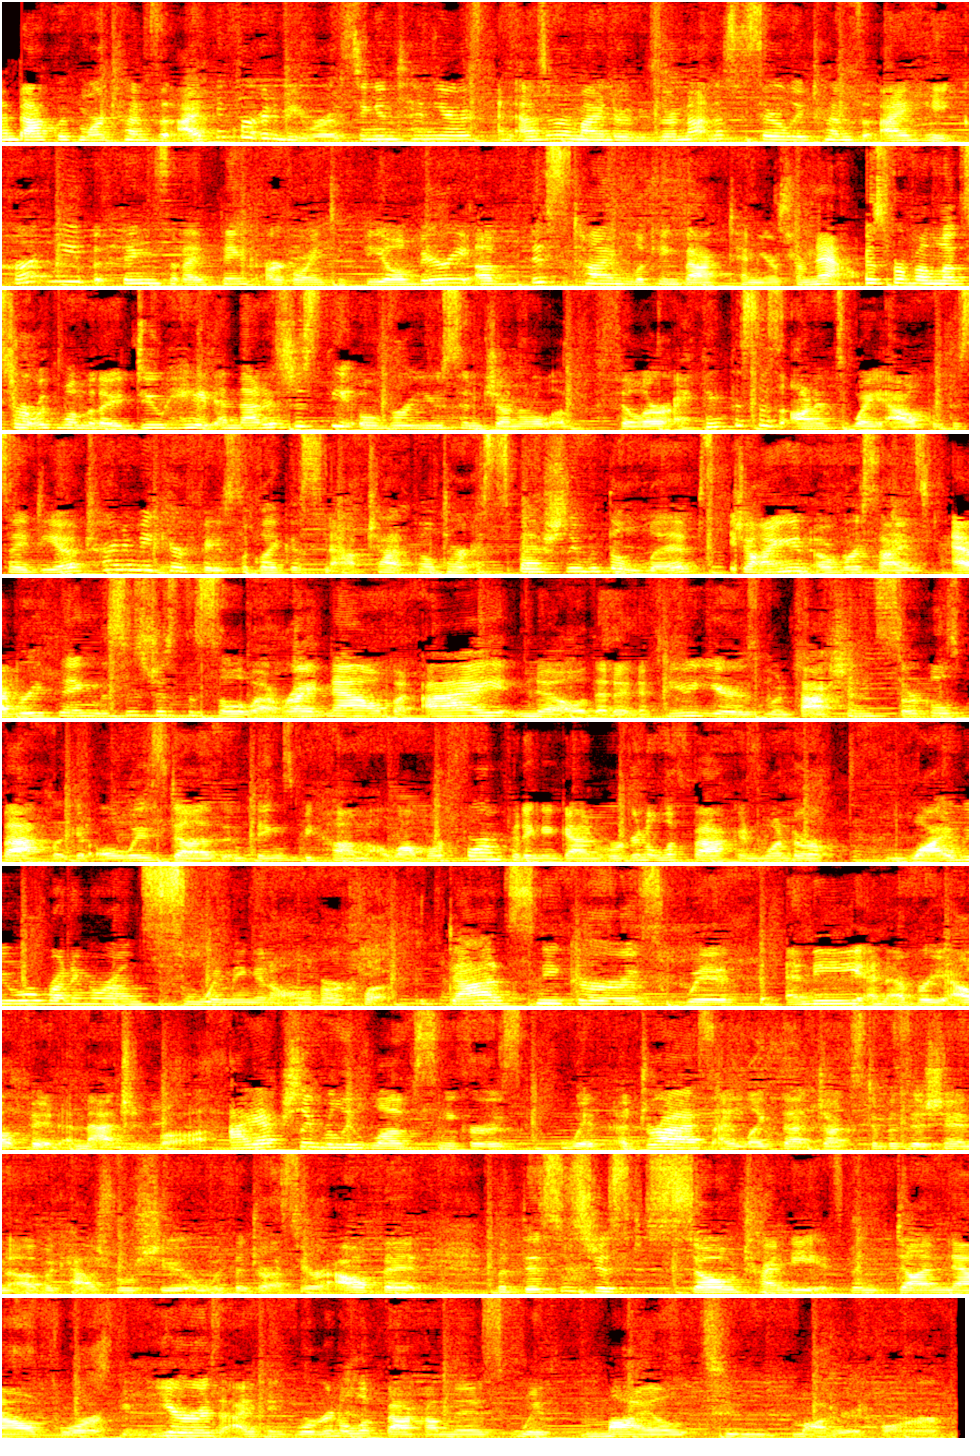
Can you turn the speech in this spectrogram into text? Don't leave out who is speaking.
Speaker 1: I'm back with more trends that I think we're gonna be roasting in 10 years, and as a reminder, these are not necessarily trends that I hate currently, but things that I think are going to feel very of this time looking back 10 years from now. Just for fun, let's start with one that I do hate, and that is just the overuse in general of filler. I think this is on its way out with this idea of trying to make your face look like a Snapchat filter, especially with the lips. Giant, oversized everything. This is just the silhouette right now, but I know that in a few years, when fashion circles back like it always does and things become a lot more form-fitting again, we're gonna look back and wonder why we were running around swimming in all of our clothes. Dad sneakers with any and every outfit imaginable. I actually really love sneakers with a dress. I like that juxtaposition of a casual shoe with a dressier outfit, but this is just so trendy. It's been done now for a few years. I think we're gonna look back on this with mild to moderate horror.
